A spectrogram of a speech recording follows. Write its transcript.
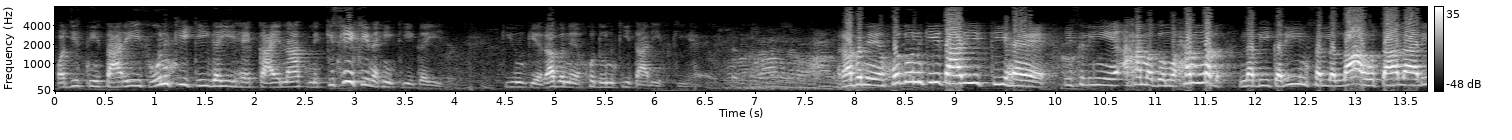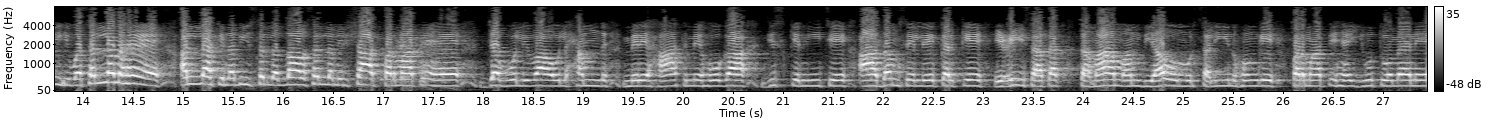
اور جتنی تعریف ان کی کی گئی ہے، کائنات میں کسی کی نہیں کی گئی، کیونکہ رب نے خود ان کی تعریف کی ہے۔ رب نے خود ان کی تعریف کی ہے، اس لیے احمد و محمد نبی کریم صلی اللہ تعالی علیہ وسلم ہے اللہ کے نبی صلی اللہ علیہ وسلم ارشاد فرماتے ہیں، جب وہ لواء الحمد میرے ہاتھ میں ہوگا، جس کے نیچے آدم سے لے کر کے عیسیٰ تک تمام انبیاء و مرسلین ہوں گے۔ فرماتے ہیں، یوں تو میں نے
